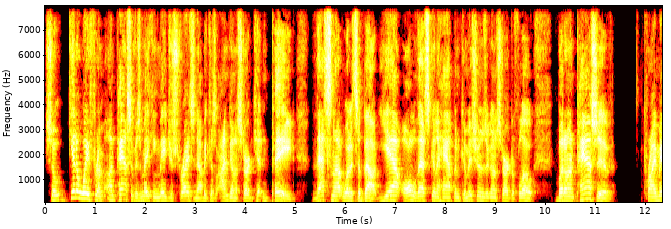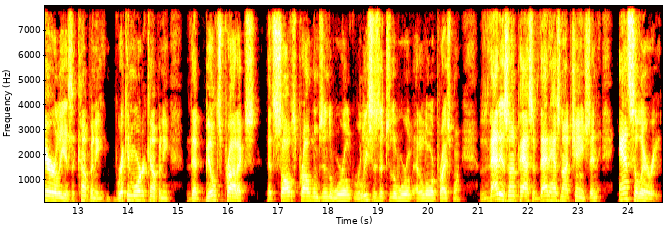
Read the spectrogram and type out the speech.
So get away from OnPassive is making major strides now because I'm going to start getting paid. That's not what it's about. Yeah, all of that's going to happen. Commissions are going to start to flow. But OnPassive primarily is a company, brick and mortar company, that builds products, that solves problems in the world, releases it to the world at a lower price point. That is OnPassive. That has not changed. And ancillary,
